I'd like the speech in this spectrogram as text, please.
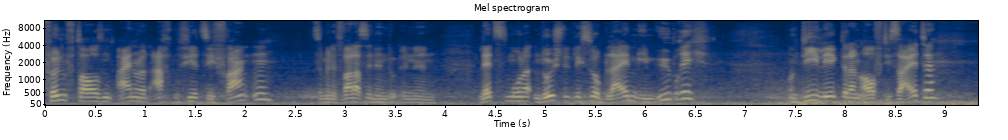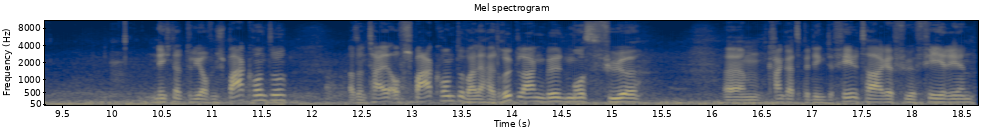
5.148 Franken. Zumindest war das in den, in den letzten Monaten durchschnittlich so, bleiben ihm übrig. Und die legt er dann auf die Seite. Nicht natürlich auf ein Sparkonto, also ein Teil aufs Sparkonto, weil er halt Rücklagen bilden muss für ähm, krankheitsbedingte Fehltage, für Ferien.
